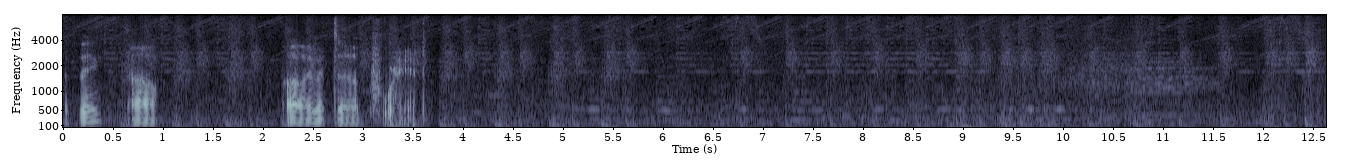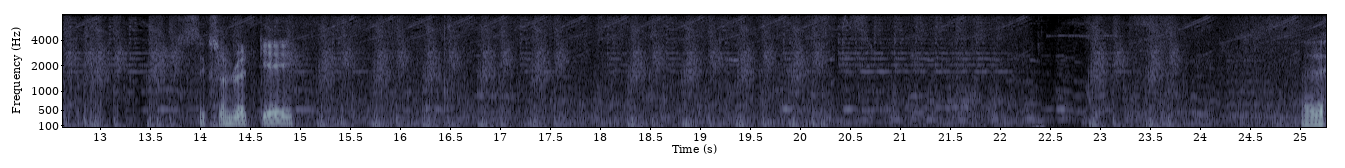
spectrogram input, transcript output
That thing? Oh. Oh, I meant uh, beforehand. Six hundred K. Ugh.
